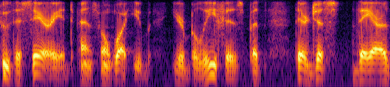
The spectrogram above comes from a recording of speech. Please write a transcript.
to this area. It depends on what you, your belief is, but they're just they are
